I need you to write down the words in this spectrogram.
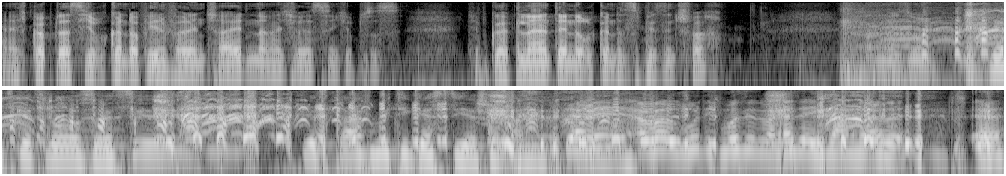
Ja, ich glaube, da ist die Rückhand auf jeden Fall entscheidend, aber ich weiß nicht, ob es. Ich habe gehört, Leonard, deine Rückhand ist ein bisschen schwach. So. Jetzt geht's los. Jetzt, jetzt greifen mich die Gäste hier schon an. Ja, nee, aber gut, ich muss jetzt mal ganz ehrlich sagen, also, äh,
